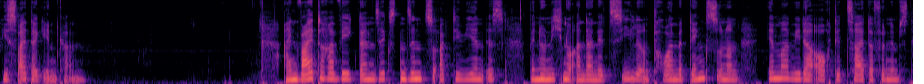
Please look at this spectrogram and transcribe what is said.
wie es weitergehen kann. Ein weiterer Weg, deinen sechsten Sinn zu aktivieren, ist, wenn du nicht nur an deine Ziele und Träume denkst, sondern immer wieder auch dir Zeit dafür nimmst,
